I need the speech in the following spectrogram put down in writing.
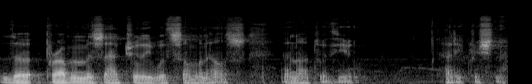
the problem is actually with someone else and not with you. Hare Krishna.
